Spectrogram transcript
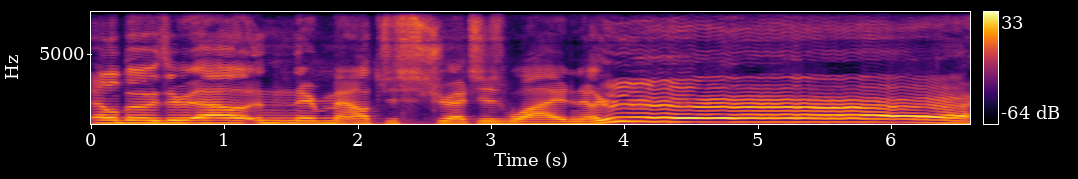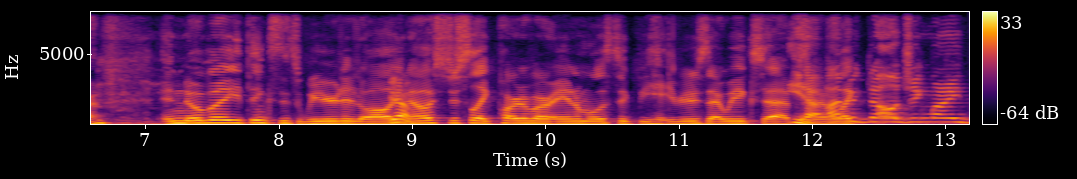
elbows are out, and their mouth just stretches wide, and they're like, "Argh!" And nobody thinks it's weird at all. Yeah. You know, it's just like part of our animalistic behaviors that we accept. yeah. you know? I'm like, acknowledging my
